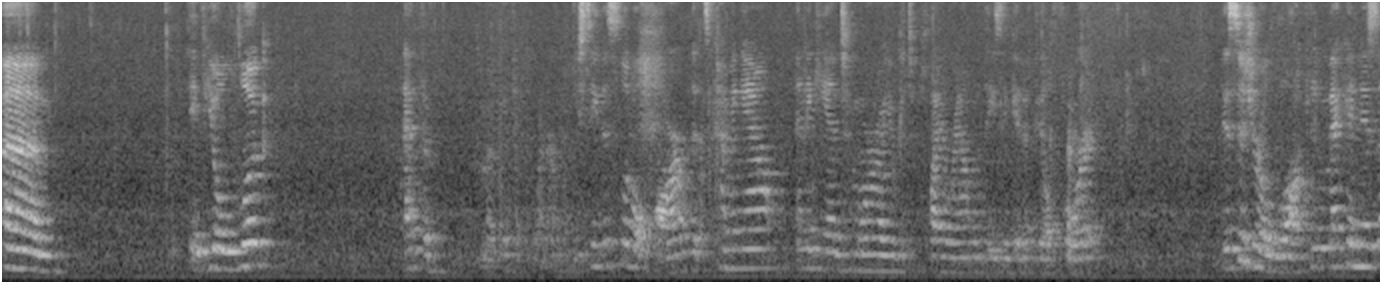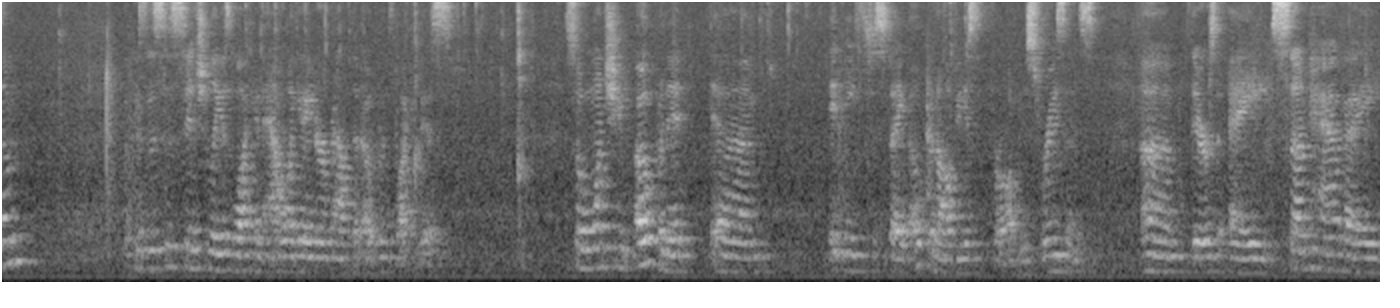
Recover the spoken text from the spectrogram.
Um, if you'll look at the, the pointer, you see this little arm that's coming out? And again, tomorrow you'll get to play around with these and get a feel for it. This is your locking mechanism, because this essentially is like an alligator mouth that opens like this. So once you open it, um, it needs to stay open, obvious, for obvious reasons. Um, there's a, some have a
